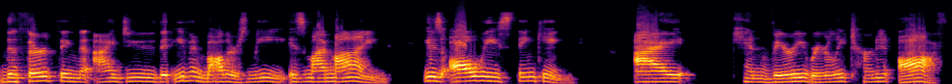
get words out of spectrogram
The third thing that I do that even bothers me is my mind is always thinking. I can very rarely turn it off.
